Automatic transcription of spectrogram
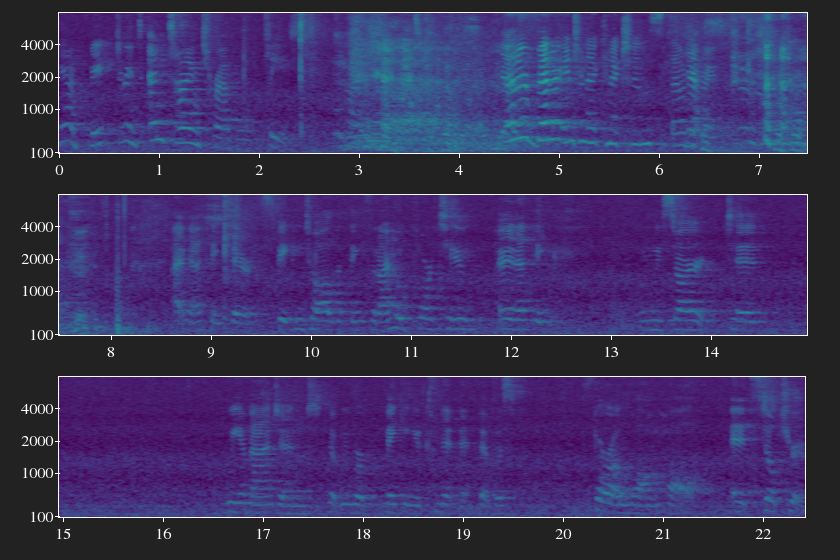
Yeah, big dreams. And time travel, please. Better, better internet connections. That would Yes. be great. I mean, I think they're speaking to all the things that I hope for too. I mean, I think when we start to, we imagined that we were making a commitment that was for a long haul, and it's still true.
